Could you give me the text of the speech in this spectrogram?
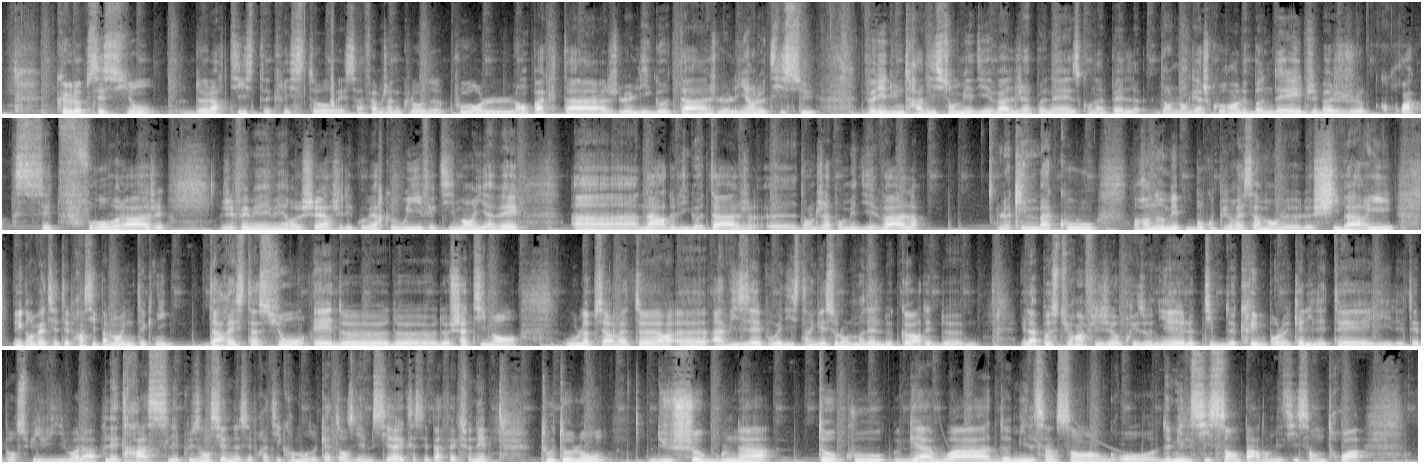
que l'obsession de l'artiste Christo et sa femme Jeanne-Claude pour l'empaquetage, le ligotage, le lien, le tissu, venait d'une tradition médiévale japonaise qu'on appelle dans le langage courant le bondage. Et ben, je crois que c'est faux. Voilà, j'ai fait mes, recherches, j'ai découvert que oui, effectivement, il y avait un art de ligotage euh, dans le Japon médiéval, le kimbaku, renommé beaucoup plus récemment le, shibari, et qu'en fait c'était principalement une technique d'arrestation et de, de, châtiment où l'observateur euh, avisé pouvait distinguer selon le modèle de corde et, de, et la posture infligée au prisonnier le type de crime pour lequel il était, il était poursuivi. Voilà. Les traces les plus anciennes de ces pratiques remontent au XIVe siècle. Ça s'est perfectionné tout au long du shogunat Tokugawa de 1500 en gros, de 1600 pardon, 1603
